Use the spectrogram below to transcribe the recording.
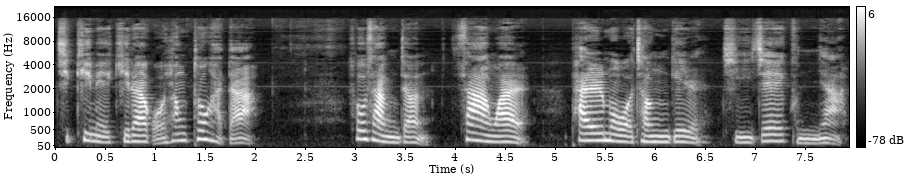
지킴에 길하고 형통하다. 소상전, 상활, 발모 정길, 지제 군냐.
